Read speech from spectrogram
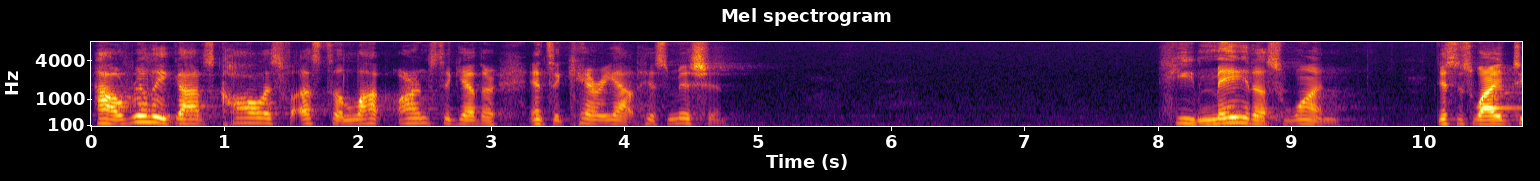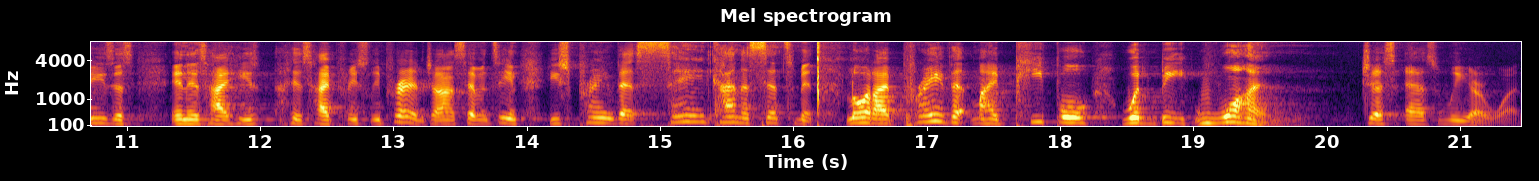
how really God's call is for us to lock arms together and to carry out his mission. He made us one. This is why Jesus, in his high, his high priestly prayer in John 17, he's praying that same kind of sentiment. Lord, I pray that my people would be one, just as we are one.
